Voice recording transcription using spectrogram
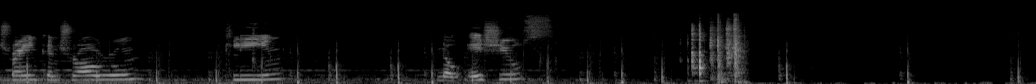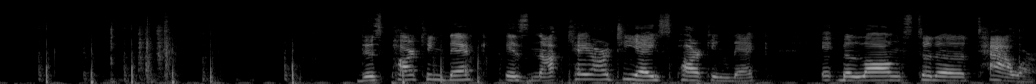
train control room clean no issues this parking deck is not KRTA's parking deck it belongs to the tower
